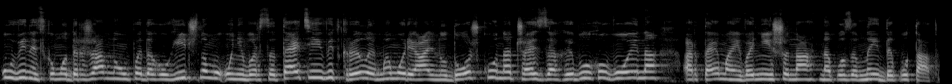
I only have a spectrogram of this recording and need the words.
у Вінницькому державному педагогічному університеті відкрили меморіальну дошку на честь загиблого воїна Артема Іванішина на позивний депутат.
